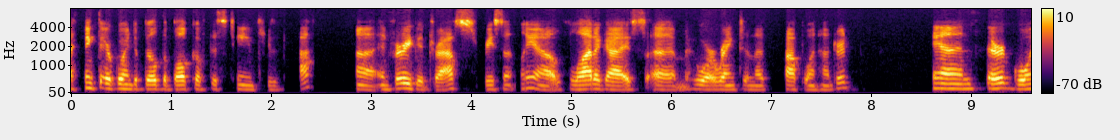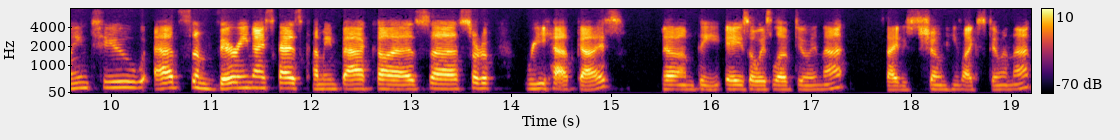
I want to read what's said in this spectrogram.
I think they're going to build the bulk of this team through the draft uh, and very good drafts recently. A lot of guys um, who are ranked in the top 100. And they're going to add some very nice guys coming back as uh, sort of rehab guys. Um, the A's always love doing that. He's shown he likes doing that.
